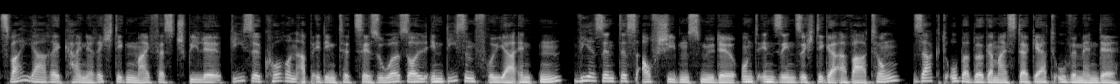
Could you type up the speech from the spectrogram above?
Zwei Jahre keine richtigen Maifestspiele, diese Koronabedingte Zäsur soll in diesem Frühjahr enden, wir sind des Aufschiebens müde und in sehnsüchtiger Erwartung, sagt Oberbürgermeister Gerd Uwe Mende,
